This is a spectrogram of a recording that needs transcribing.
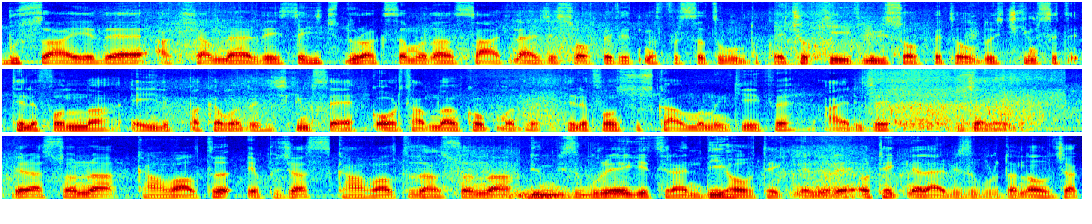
bu sayede akşam neredeyse hiç duraksamadan saatlerce sohbet etme fırsatı bulduk. E, çok keyifli bir sohbet oldu. Hiç kimse te- telefonuna eğilip bakamadı. Hiç kimse ortamdan kopmadı. Telefonsuz kalmanın keyfi ayrıca güzel oldu. Biraz sonra kahvaltı yapacağız. Kahvaltıdan sonra dün bizi buraya getiren Dihov tekneleri, o tekneler bizi buradan alacak.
